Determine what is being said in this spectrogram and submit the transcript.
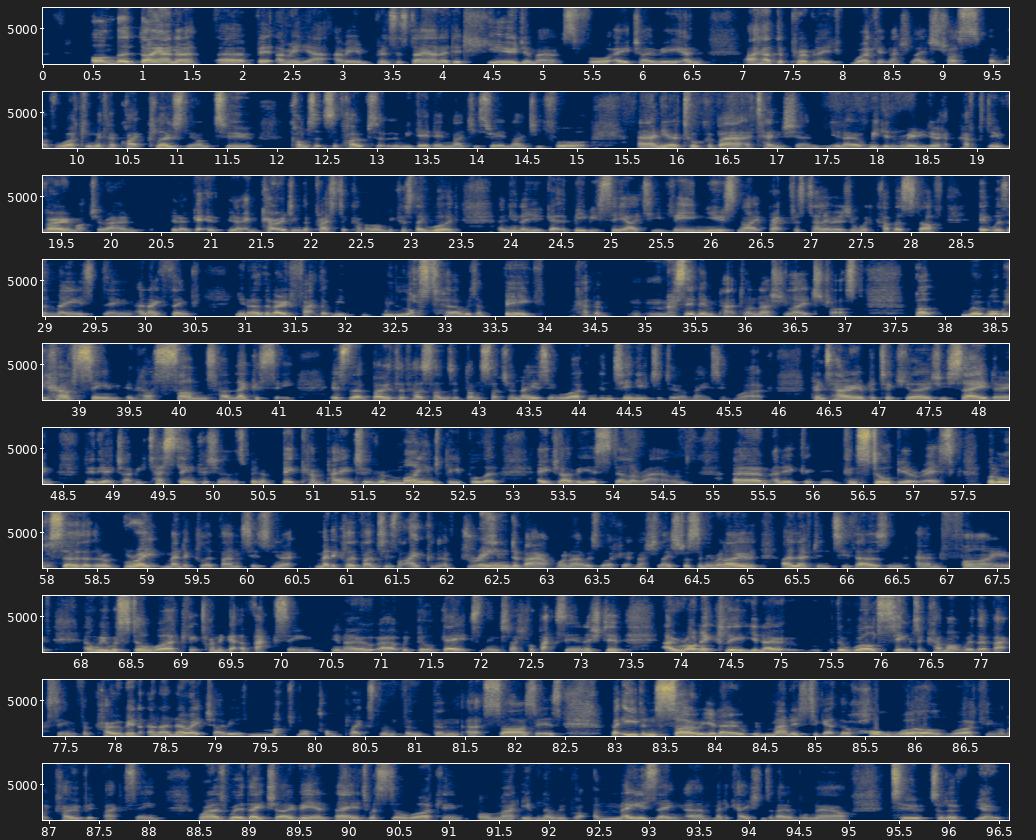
on the Diana uh, bit, I mean, yeah, I mean, Princess Diana did huge amounts for HIV, and I had the privilege working at National AIDS Trust of, of working with her quite closely on two concerts of hopes that we did in '93 and '94. And you know, talk about attention. You know, we didn't really do, have to do very much around you know, getting, you know, encouraging the press to come along because they would. And, you know, you'd get the BBC, ITV, Newsnight, breakfast television would cover stuff it was amazing. And I think, you know, the very fact that we we lost her was a big had a massive impact on National AIDS Trust. But what we have seen in her sons, her legacy, is that both of her sons have done such amazing work and continue to do amazing work. Prince Harry, in particular, as you say, doing doing the HIV testing, because you know there's been a big campaign to remind people that HIV is still around um, and it can, can, still be a risk, but also that there are great medical advances, you know, medical advances that I couldn't have dreamed about when I was working at National AIDS Trust. I mean, when I, I left in 2005 and we were still working, trying to get a vaccine, you know, uh, with Bill Gates and the International Vaccine Initiative. Ironically, you know, the world seemed to come up with a vaccine for COVID. And I know HIV is much more complex than, than, than uh, SARS is. But even so, you know, we managed to get the whole world working on a COVID vaccine. Whereas with HIV and AIDS, we're still working on that, even though we've got amazing uh, medications available now to sort of, you know,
